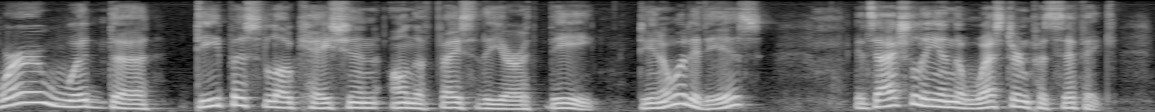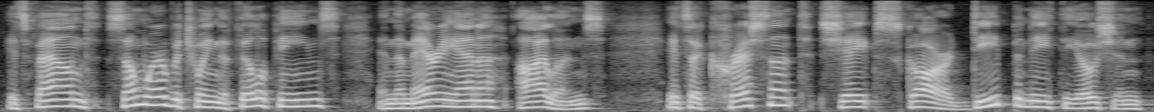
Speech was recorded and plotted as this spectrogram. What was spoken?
where would the deepest location on the face of the earth be? Do you know what it is? It's actually in the western Pacific. It's found somewhere between the Philippines and the Mariana Islands. It's a crescent shaped scar deep beneath the ocean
